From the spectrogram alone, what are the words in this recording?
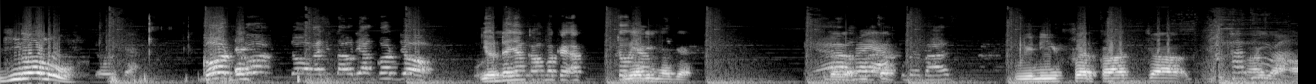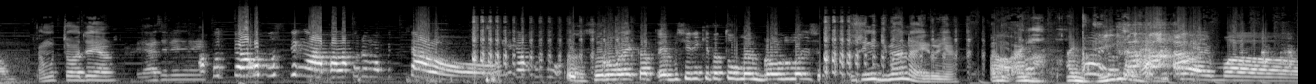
gila lu. Ya udah. God, God, Jo kasih tahu dia God Jo. Ya udah yang kau pakai aku Iya, yang aja. Ya, Udah, udah ya, udah. aku bebas. Winifred kaja. Kagura. Saya am. Kamu cowok aja yang Ya sini sini. Aku tuh aku pusing lah, kepala aku udah mau pecah loh. Jadi aku Eh, suruh mereka eh di sini kita tuh main brawl dulu aja. Terus ini gimana hero-nya? Aduh anjing anjing. Ah, emang.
